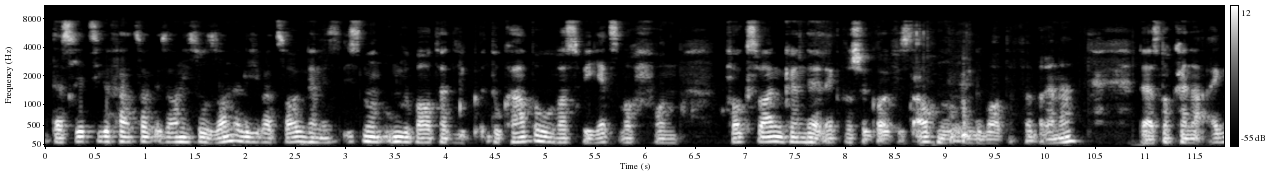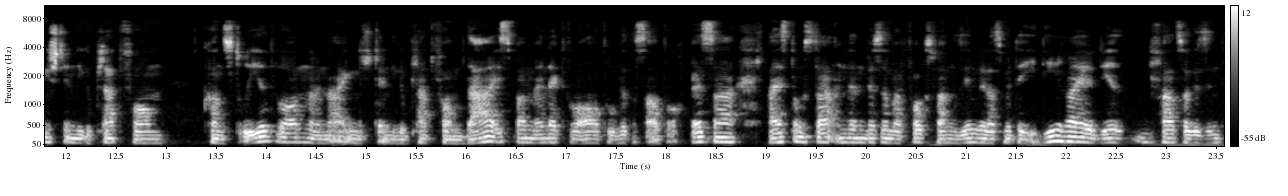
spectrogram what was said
Das jetzige Fahrzeug ist auch nicht so sonderlich überzeugend, denn es ist nur ein umgebauter Ducato, was wir jetzt noch von Volkswagen können. Der elektrische Golf ist auch nur ein umgebauter Verbrenner. Da ist noch keine eigenständige Plattform konstruiert worden, eine eigenständige Plattform da ist beim Elektroauto, wird das Auto auch besser, Leistungsdaten werden besser. Bei Volkswagen sehen wir das mit der ID-Reihe. Die, die, Fahrzeuge sind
